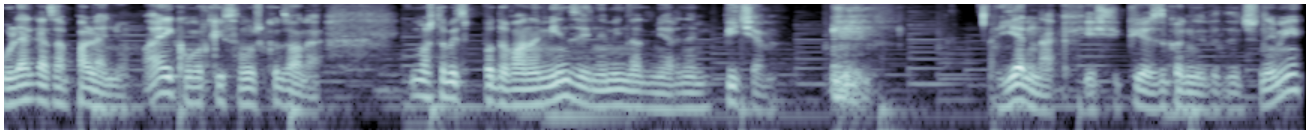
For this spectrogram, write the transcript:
ulega zapaleniu, a jej komórki są uszkodzone. I może to być spowodowane m.in. nadmiernym piciem. Jednak, jeśli pijesz zgodnie z wytycznymi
